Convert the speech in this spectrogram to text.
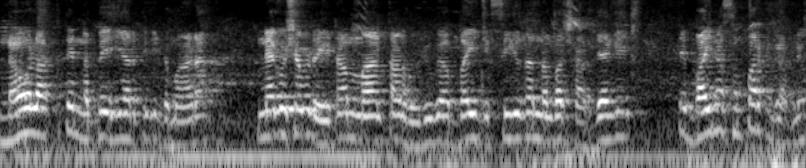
9 ਲੱਖ ਤੇ 90000 ਰੁਪਏ ਦੀ ਡਿਮਾਂਡ ਆ। ਨੈਗੋਸ਼ੀਏਬਲ ਰੇਟ ਆ ਮਾਨਤਾਨ ਹੋ ਜਾਊਗਾ ਬਾਈ ਜਗਸੀਰ ਦਾ ਨੰਬਰ ਛੱਡ ਦਿਆਂਗੇ ਤੇ ਬਾਈ ਨਾਲ ਸੰਪਰਕ ਕਰ ਲਿਓ।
